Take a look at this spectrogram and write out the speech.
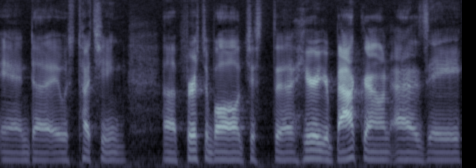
and uh, it was touching. Uh, first of all, just to hear your background as a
